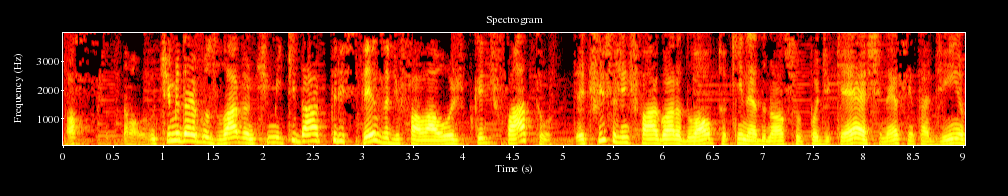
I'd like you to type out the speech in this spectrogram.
Nossa, tá maluco. O time da Yugoslávia é um time que dá tristeza de falar hoje, porque de fato é difícil a gente falar agora do alto aqui, né, do nosso podcast, né, sentadinho,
